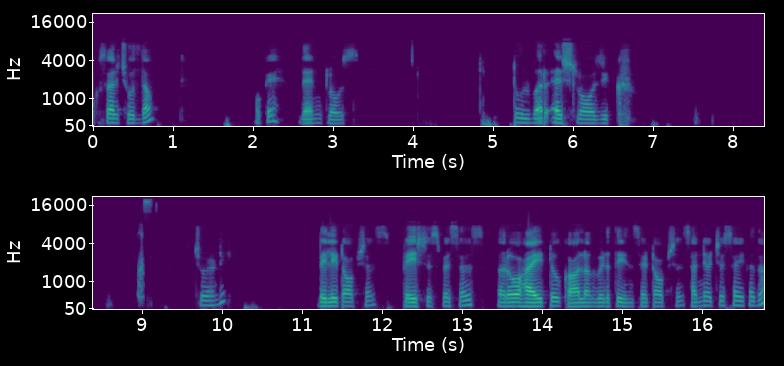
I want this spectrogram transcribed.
ఒకసారి చూద్దాం. Okay then close toolbar astrology చూడండి. Delete options paste specials row height column width insert options అన్నీ వచ్చేసాయి కదా.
